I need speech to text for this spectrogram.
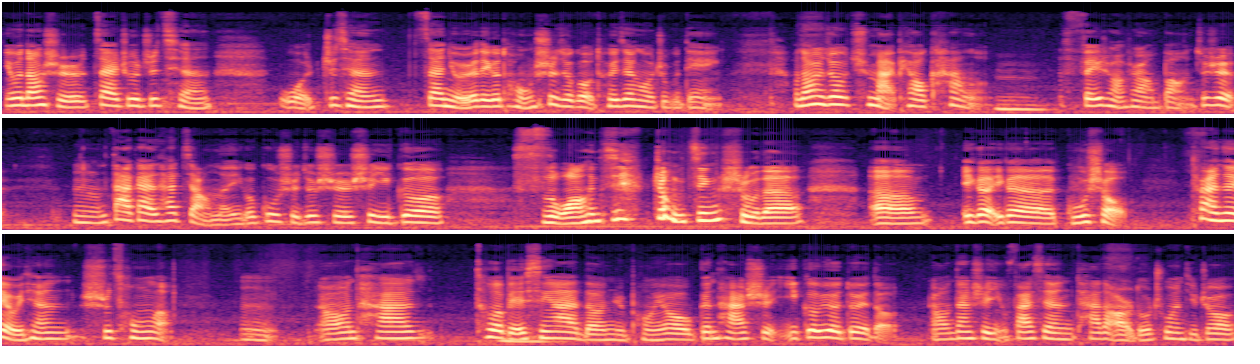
因为当时在这个之前，我之前在纽约的一个同事就给我推荐过这部电影。我当时就去买票看了，嗯，非常非常棒。就是，嗯，大概他讲的一个故事，就是是一个死亡金重金属的，呃，一个一个鼓手，突然间有一天失聪了，嗯，然后他特别心爱的女朋友跟他是一个乐队的，然后但是发现他的耳朵出问题之后，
